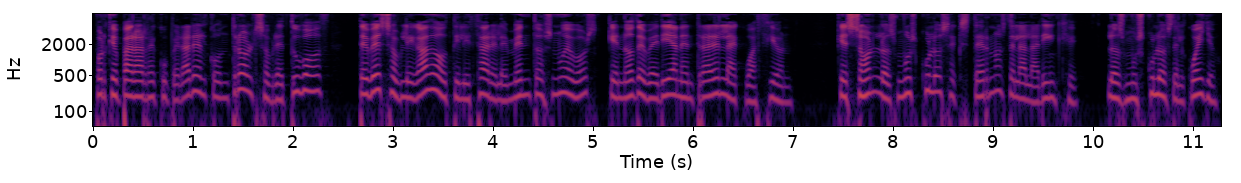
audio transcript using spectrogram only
porque para recuperar el control sobre tu voz te ves obligado a utilizar elementos nuevos que no deberían entrar en la ecuación, que son los músculos externos de la laringe, los músculos del cuello.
